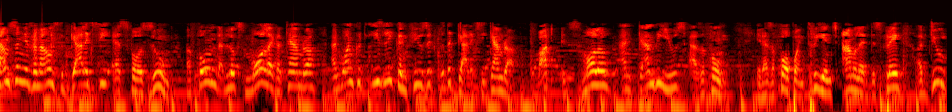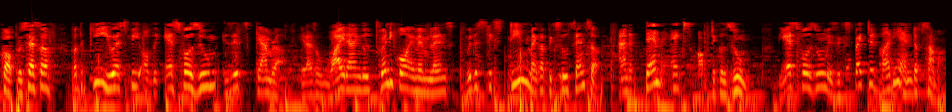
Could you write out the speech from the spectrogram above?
Samsung has announced the Galaxy S4 Zoom, a phone that looks more like a camera and one could easily confuse it with the Galaxy camera. But it's smaller and can be used as a phone. It has a 4.3-inch AMOLED display, a dual-core processor, but the key USP of the S4 Zoom is its camera. It has a wide-angle 24mm lens with a 16-megapixel sensor and a 10x optical zoom. The S4 Zoom is expected by the end of summer.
